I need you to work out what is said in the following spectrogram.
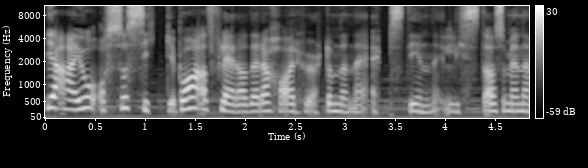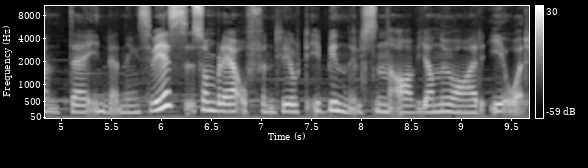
Jeg er jo også sikker på at flere av dere har hørt om denne Epstein-lista som jeg nevnte innledningsvis, som ble offentliggjort i begynnelsen av januar i år.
